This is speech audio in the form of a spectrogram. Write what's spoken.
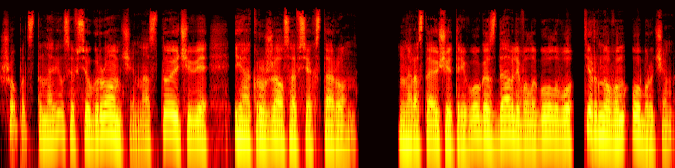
Шепот становился все громче, настойчивее и окружал со всех сторон. Нарастающая тревога сдавливала голову терновым обручем,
